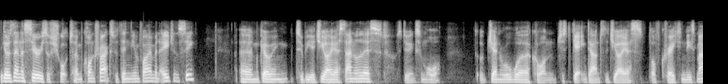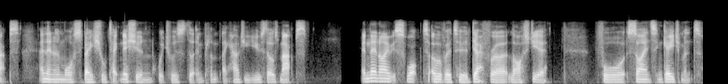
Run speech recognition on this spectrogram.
There was then a series of short-term contracts within the Environment Agency, um, going to be a GIS analyst, I was doing some more sort of general work on just getting down to the GIS of creating these maps, and then a more spatial technician, which was the implement like how do you use those maps. And then I swapped over to DEFRA last year for science engagement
